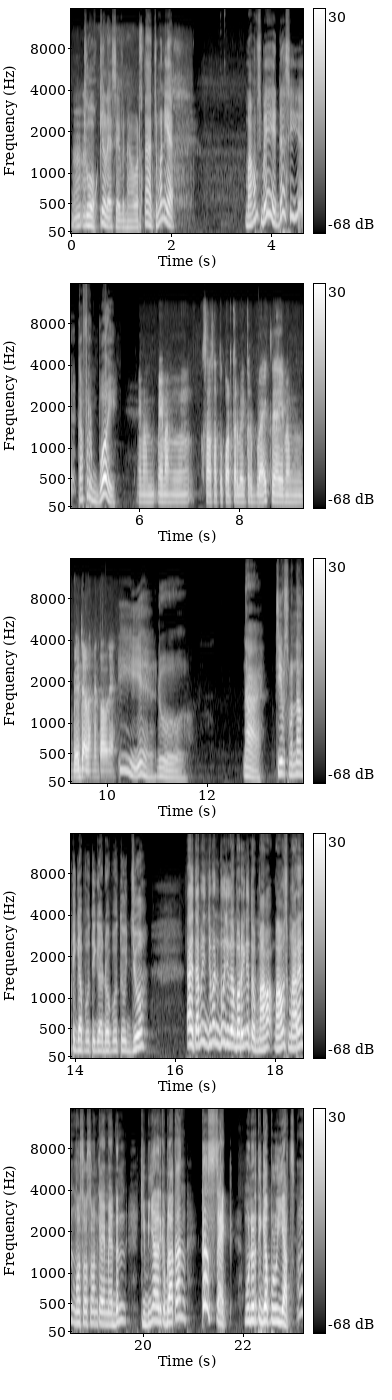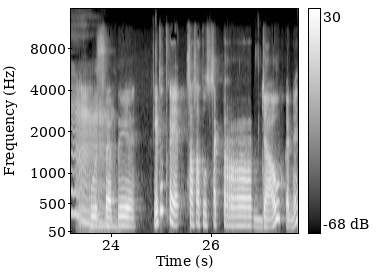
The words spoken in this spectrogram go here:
mm-mm. gokil ya Seven Howard. Nah, cuman ya Mahomes beda sih ya, cover boy. memang memang salah satu quarterback terbaik lah emang beda lah mentalnya. Iya, duh. Nah, Chiefs menang 33-27. Eh, tapi cuman gue juga baru inget tuh, Mah- Mahomes kemarin mau sosokan kayak Madden, kibinya lari ke belakang, kesek, mundur 30 yards. Hmm. Buset deh. Itu kayak salah satu sektor jauh kan ya?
